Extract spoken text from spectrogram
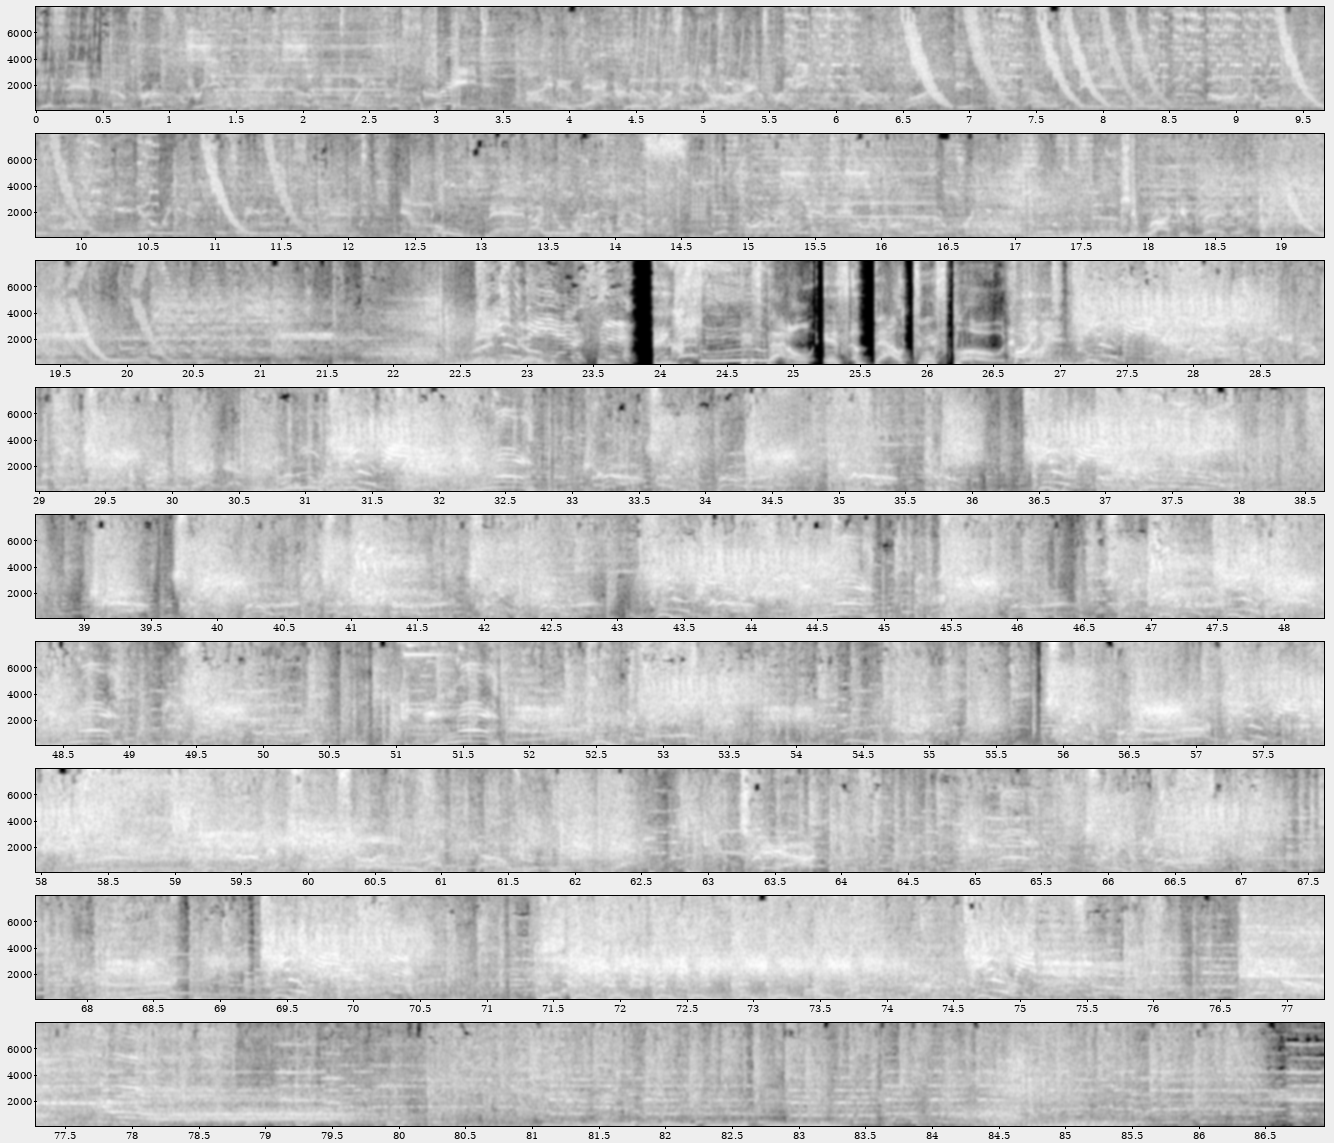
This is the first dream event of the 21st. Great! I knew that groove was in your heart. Fighting 2001 is about to begin. Hardcore fans have been eagerly anticipating this event. And oh man, are you ready for this? This tournament is held under the free ratio system. Keep rocking, baby. Let's go. This battle is about to explode. Fight! They came out with a surprise attack at the start round. You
